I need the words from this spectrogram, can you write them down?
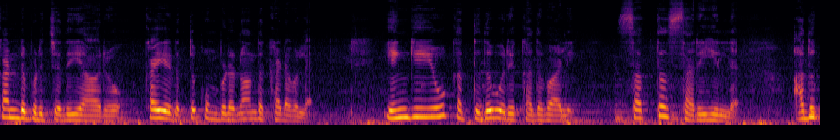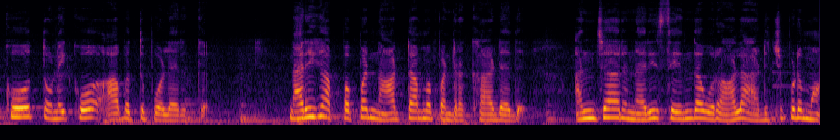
கண்டுபிடிச்சது யாரோ? கையெடுத்து கும்பிடணும் அந்த கடவுளை. எங்கேயோ கத்துது ஒரு கதவாளி. சத்தம் சரியில்லை. அதுக்கோ துணைக்கோ ஆபத்து போல் இருக்குது நரிக அப்பப்போ நாட்டாமல் பண்ணுற காடு அது. அஞ்சாறு நரி சேர்ந்தால் ஒரு ஆளை அடிச்சுப்பிடுமா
